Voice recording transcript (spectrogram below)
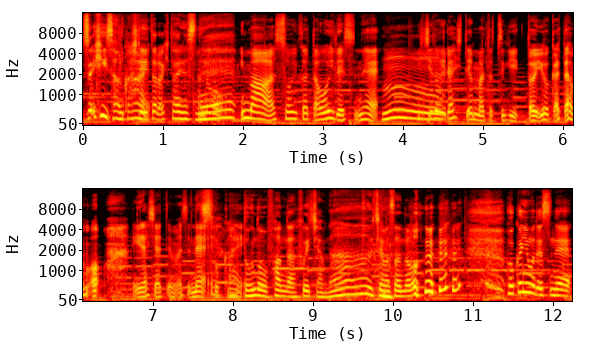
ぜひ参加していただきたいですね。はい、今そういう方多いですね。一度いらしてまた次という方もいらっしゃってますね。そうか、どんどんファンが増えちゃうな内山さんの。他にもですね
